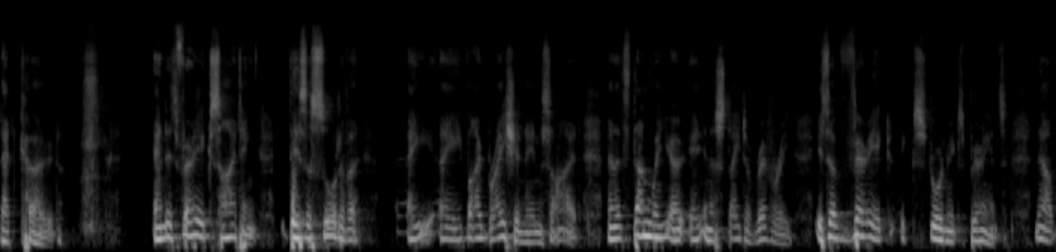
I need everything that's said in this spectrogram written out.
that code. And it's very exciting. There's a sort of a, a, a vibration inside, and it's done when you're in a state of reverie. It's a very ex- extraordinary experience. Now,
